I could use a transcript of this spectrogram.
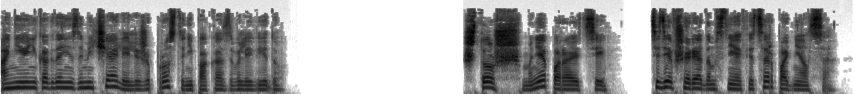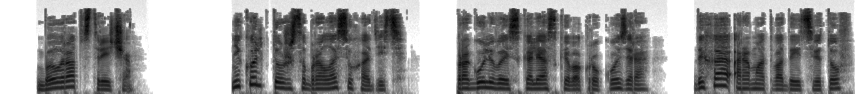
Они ее никогда не замечали или же просто не показывали виду. «Что ж, мне пора идти». Сидевший рядом с ней офицер поднялся. «Был рад встрече». Николь тоже собралась уходить. Прогуливаясь с коляской вокруг озера, Дыхая аромат воды и цветов,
